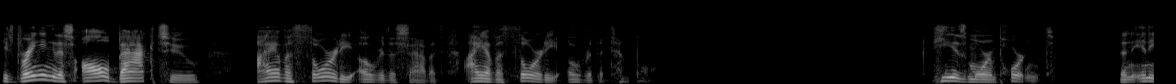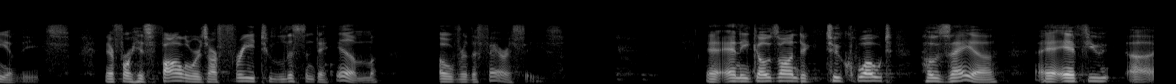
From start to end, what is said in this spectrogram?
He's bringing this all back to I have authority over the Sabbath, I have authority over the temple. He is more important than any of these. Therefore, his followers are free to listen to him over the Pharisees. And he goes on to, to quote Hosea if you, uh,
